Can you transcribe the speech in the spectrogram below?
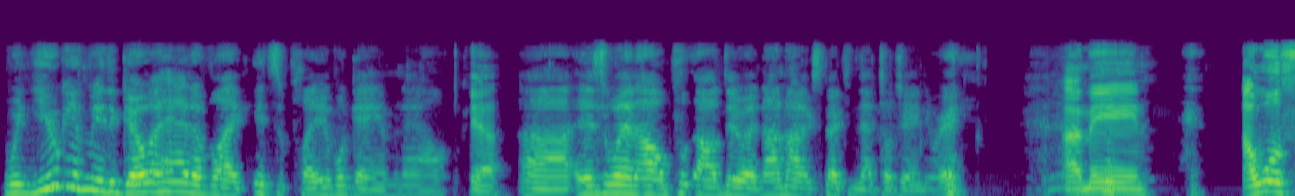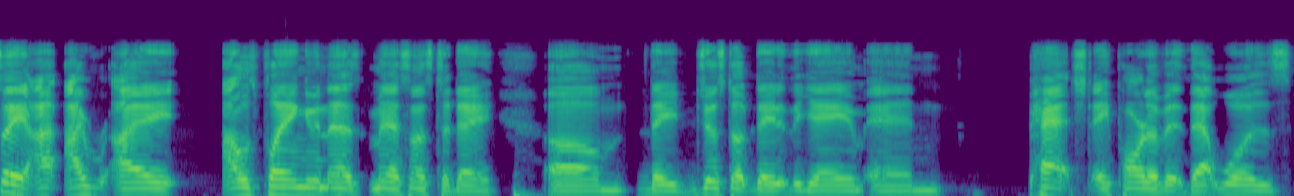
when you give me the go ahead of like it's a playable game now. Yeah. Uh, is when I'll I'll do it, and I'm not expecting that till January. I mean, I will say I I I, I was playing in as Midnight Suns today. Um, they just updated the game and patched a part of it that was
